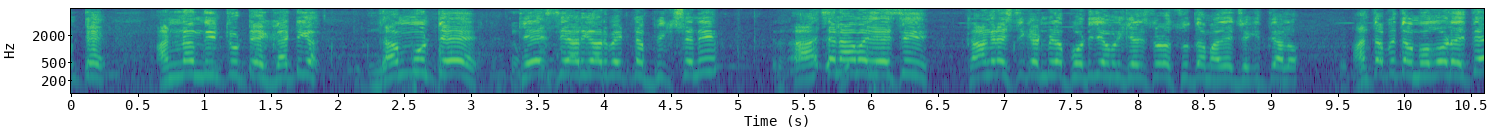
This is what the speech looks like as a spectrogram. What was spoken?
ఉంటే అన్నం తింటుంటే గట్టిగా దమ్ముంటే కేసీఆర్ గారు పెట్టిన భిక్షని రాజీనామా చేసి కాంగ్రెస్ టికెట్ మీద పోటీ చేయమని గెలుస్తాడో చూద్దాం అదే జగిత్యాలో అంత పెద్ద మొగోడైతే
